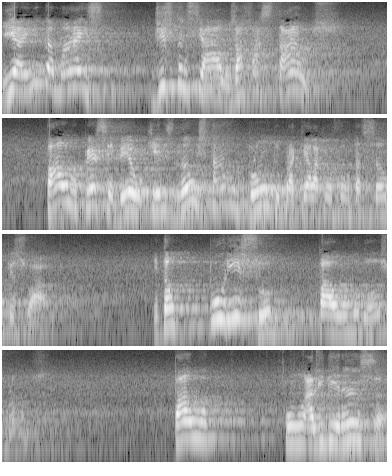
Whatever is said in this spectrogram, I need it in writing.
e ainda mais distanciá-los, afastá-los. Paulo percebeu que eles não estavam prontos para aquela confrontação pessoal. Então, por isso, Paulo mudou os planos. Paulo, com a liderança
